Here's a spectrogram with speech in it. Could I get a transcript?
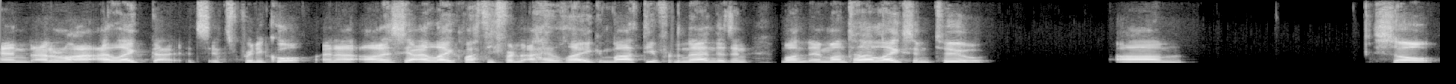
and I don't know. I, I like that. It's it's pretty cool. And I, honestly, I like Mati. I like Mati Fernandez, and Mon- and Montella likes him too. Um. So,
